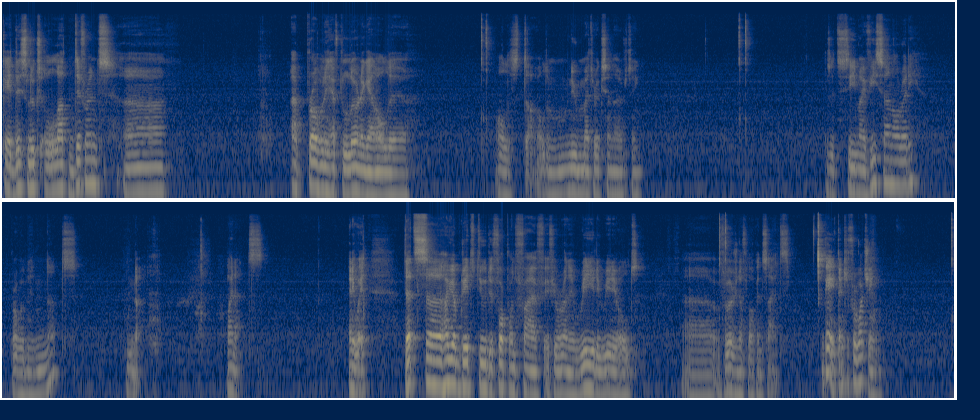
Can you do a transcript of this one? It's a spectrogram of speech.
Okay, this looks a lot different. Uh, I probably have to learn again all the all the stuff, all the new metrics and everything. Does it see my vSAN already? Probably not. No. Why not? Anyway, that's uh, how you upgrade to the 4.5 if you're running really, really old uh, version of Log Insights. Okay, thank you for watching.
